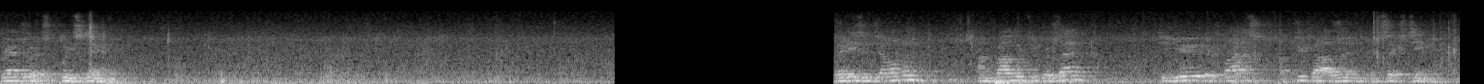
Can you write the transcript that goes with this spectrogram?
Graduates, please stand. Ladies and gentlemen, I'm proud to present To you, the class of 2016.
